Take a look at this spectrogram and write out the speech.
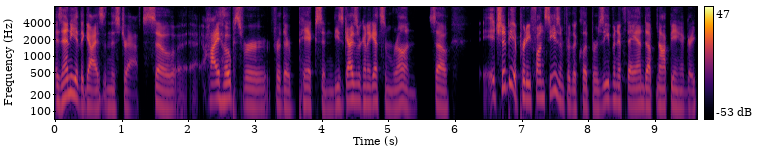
as any of the guys in this draft. So uh, high hopes for for their picks, and these guys are going to get some run. So it should be a pretty fun season for the Clippers, even if they end up not being a great.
